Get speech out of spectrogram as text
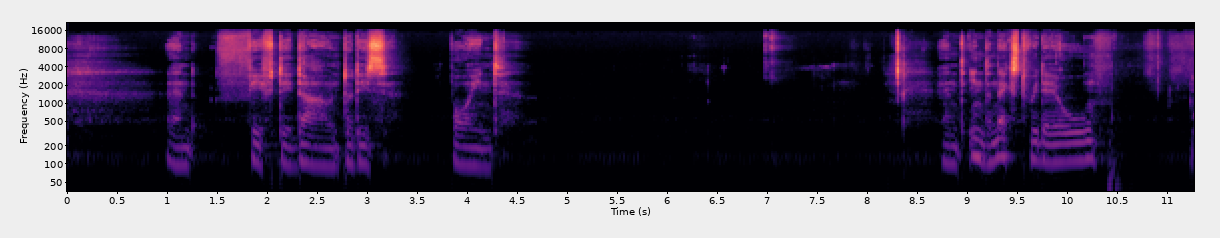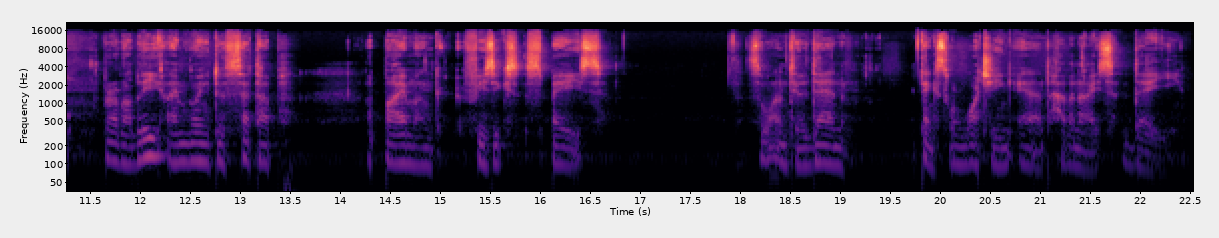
and 50 down to this point. And in the next video, probably I'm going to set up a Pymunk physics space. So until then, thanks for watching and have a nice day.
